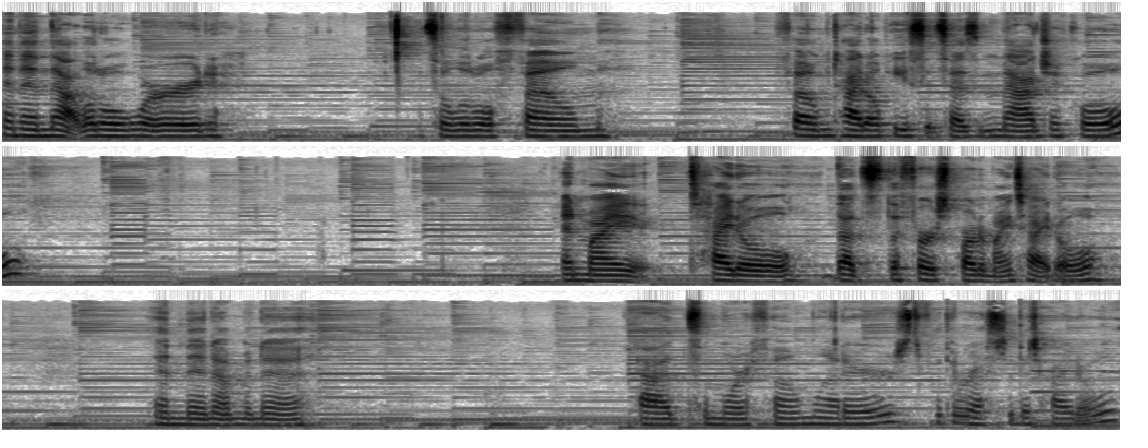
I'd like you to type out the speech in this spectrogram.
And then that little word, it's a little foam, foam title piece. It says magical. And my title, that's the first part of my title. And then I'm gonna add some more foam letters for the rest of the title.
